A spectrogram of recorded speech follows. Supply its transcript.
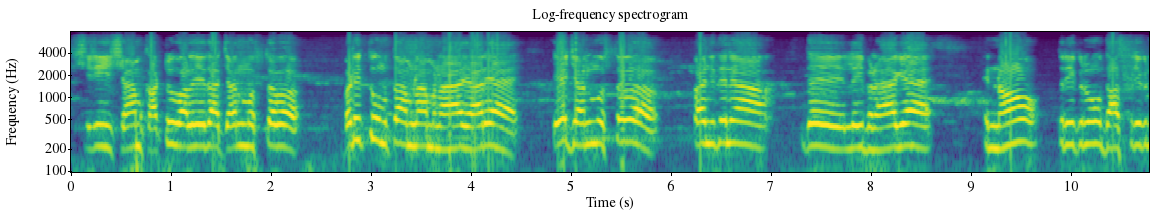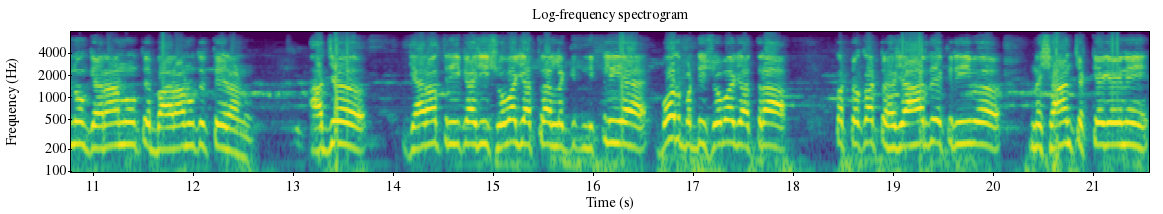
ਸ਼੍ਰੀ ਸ਼ਾਮ ਖਾਟੂ ਵਾਲੇ ਜੀ ਦਾ ਜਨਮ ਉਤਸਵ ਬੜੀ ਧੂਮਧਾਮ ਨਾਲ ਮਨਾਇਆ ਜਾ ਰਿਹਾ ਹੈ। ਇਹ ਜਨਮ ਉਤਸਵ ਪੰਜ ਦਿਨਾਂ ਦੇ ਲਈ ਬਣਾਇਆ ਗਿਆ ਹੈ। ਇਹ 9 ਤਰੀਕ ਨੂੰ 10 ਤਰੀਕ ਨੂੰ 11 ਨੂੰ ਤੇ 12 ਨੂੰ ਤੇ 13 ਨੂੰ। ਅੱਜ 11 ਤਰੀਕ ਹੈ ਜੀ, ਸ਼ੋਭਾ ਯਾਤਰਾ ਲੱਗੀ- ਨਿਕਲੀ ਹੈ। ਬਹੁਤ ਵੱਡੀ ਸ਼ੋਭਾ ਯਾਤਰਾ। ਘੱਟੋ ਘੱਟ ਹਜ਼ਾਰ ਦੇ ਕਰੀਬ ਨਿਸ਼ਾਨ ਚੱਕੇ ਗਏ ਨੇ।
